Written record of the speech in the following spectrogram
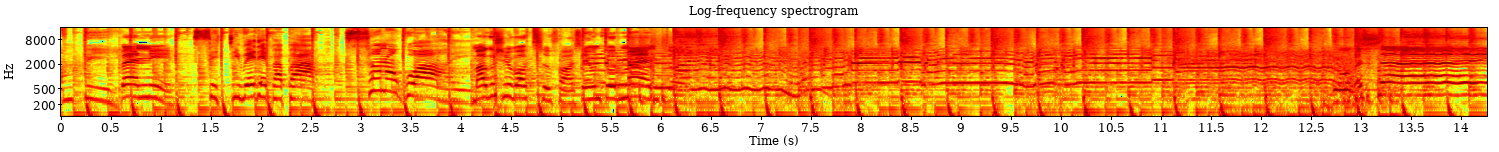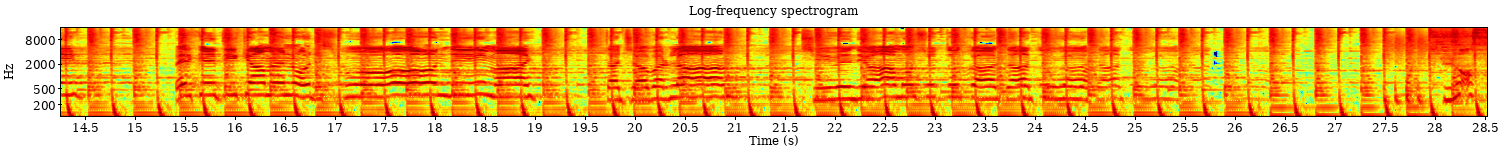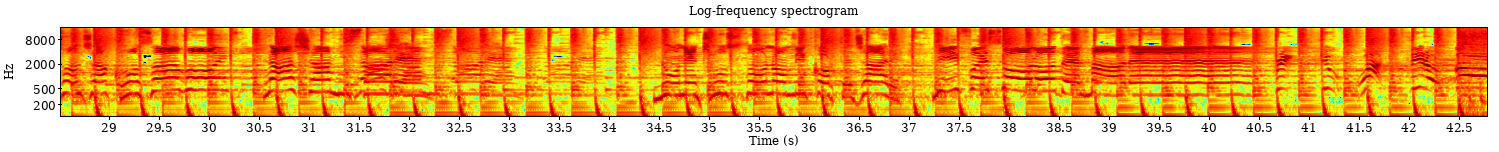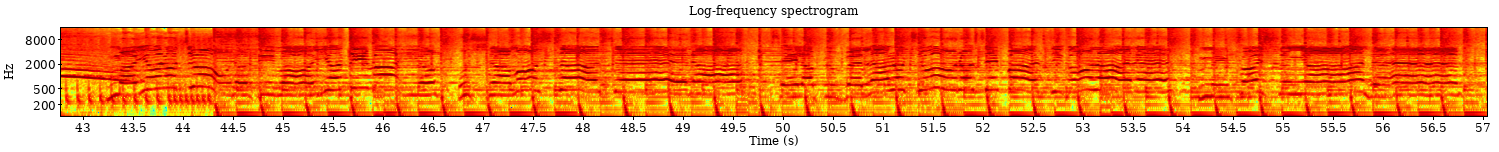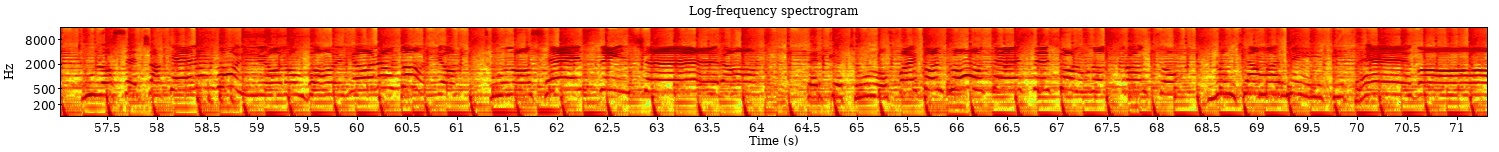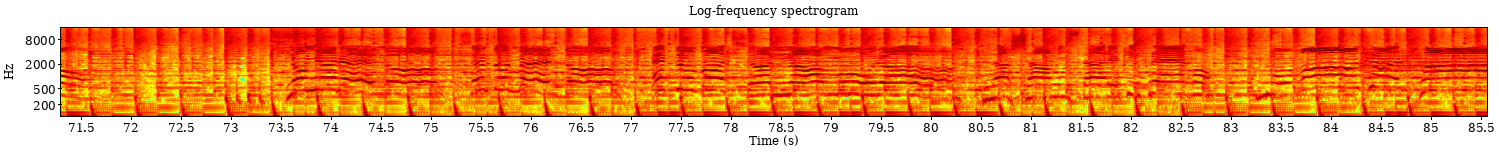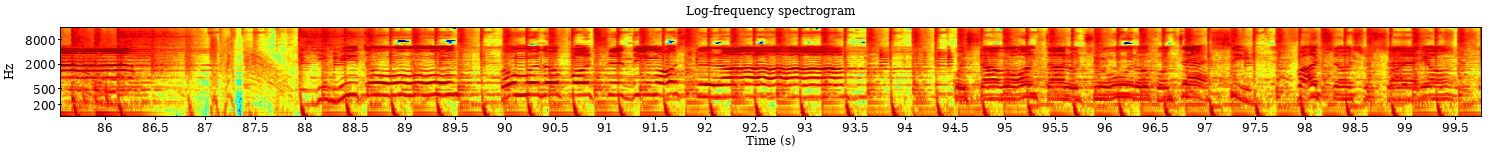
campi Benny Se ti vede papà sono guai Ma che ci posso fare? Sei un tormento Dove sei? con te, sì, faccio sul serio.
